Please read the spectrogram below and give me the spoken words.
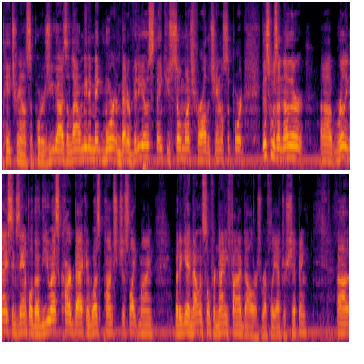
Patreon supporters. You guys allow me to make more and better videos. Thank you so much for all the channel support. This was another uh, really nice example, though. The U.S. card back, it was punched just like mine. But again, that one sold for $95 roughly after shipping. Uh,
